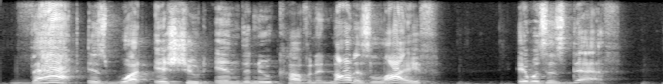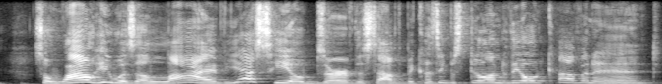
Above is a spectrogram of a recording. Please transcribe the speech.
That is what issued in the new covenant, not his life, it was his death. So while he was alive, yes, he observed the Sabbath because he was still under the old covenant.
